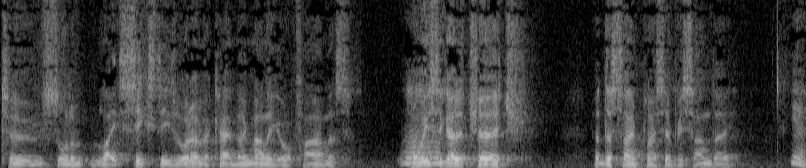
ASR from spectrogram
to sort of late 60s, whatever came, they mainly were farmers. Mm. we used to go to church at the same place every Sunday. Yeah.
